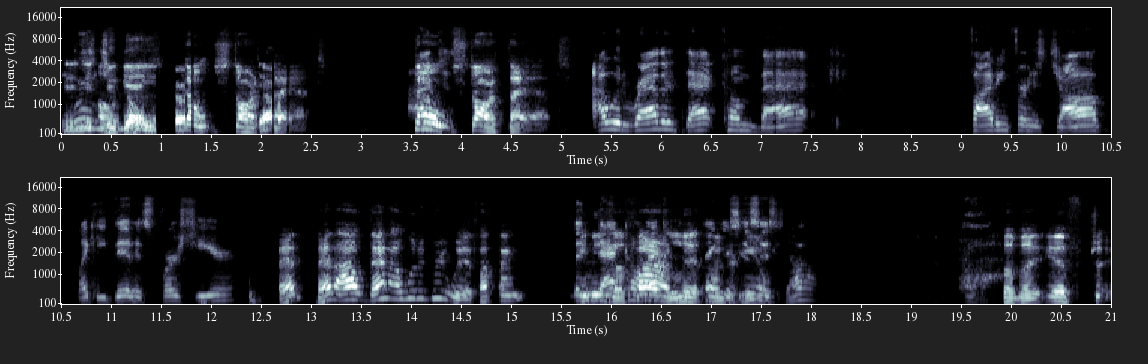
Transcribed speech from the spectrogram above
It's We're just in- Oh, two games. Don't, don't start Yeah. that. Don't just- start that. I would rather Dak come back fighting for his job like he did his first year That that I that I would agree with. I think than He needs Dak a fire lit under him. his job. Ah, But but if J-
